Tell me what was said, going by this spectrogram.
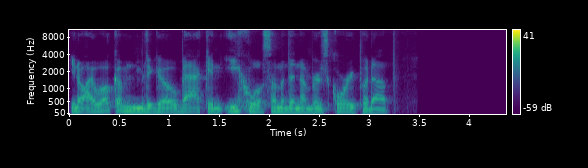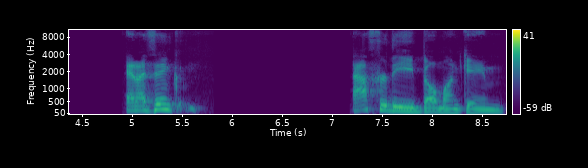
You know, I welcome him to go back and equal some of the numbers Corey put up. And I think after the Belmont game,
